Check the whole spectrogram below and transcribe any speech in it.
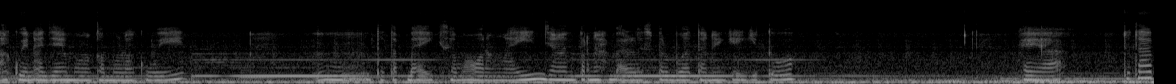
Lakuin aja yang mau kamu lakuin hmm, tetap baik sama orang lain jangan pernah balas perbuatan yang kayak gitu. Kayak tetap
